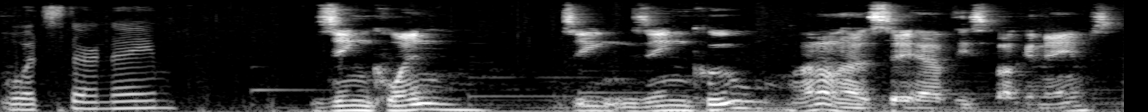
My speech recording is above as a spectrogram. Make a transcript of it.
What's their name? Xing Quinn, Xing Xing Ku. I don't know how to say half these fucking names.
